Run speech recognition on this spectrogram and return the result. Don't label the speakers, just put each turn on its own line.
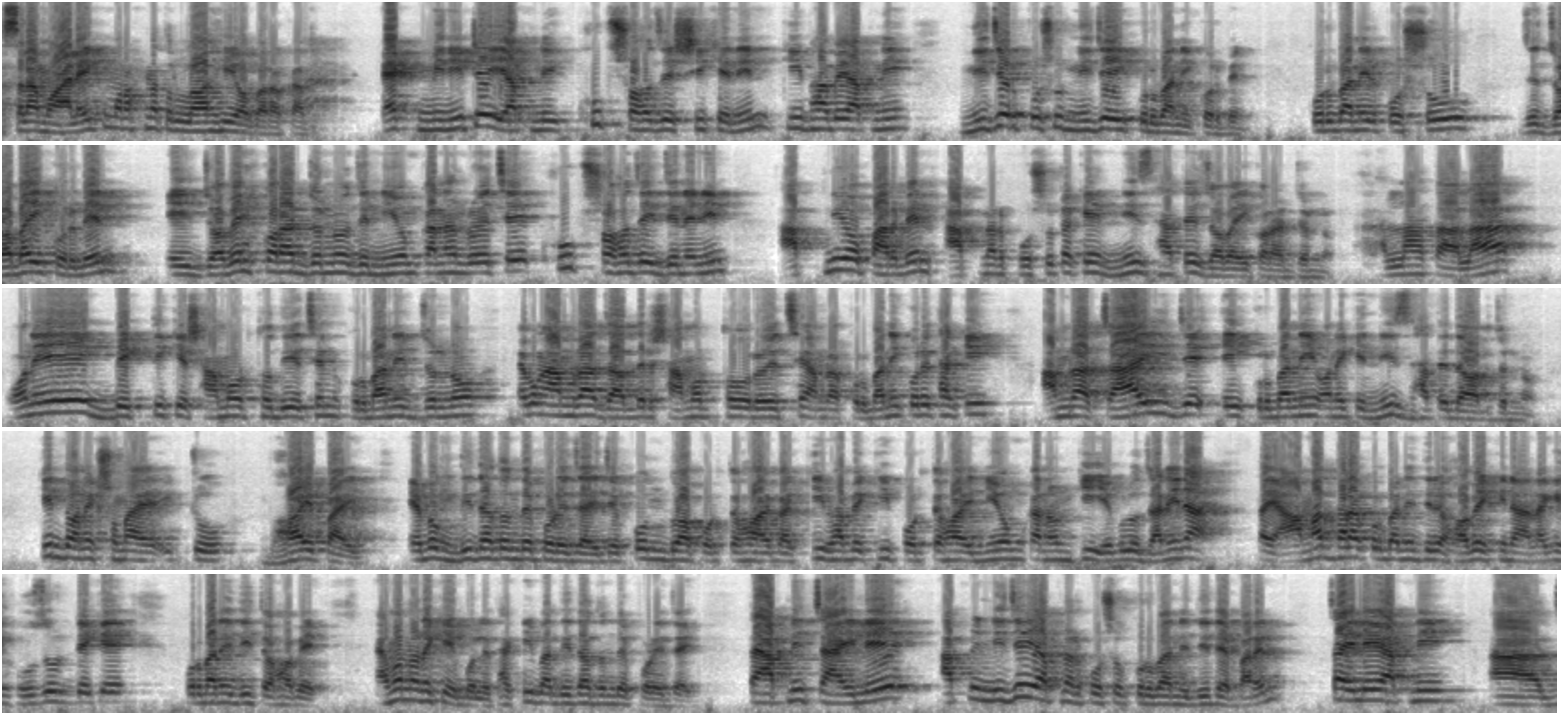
আসসালামু আলাইকুম রহমতুল্লাহি ওবরাকাত এক মিনিটেই আপনি খুব সহজে শিখে নিন কীভাবে আপনি নিজের পশু নিজেই কুরবানি করবেন। কুরবানির পশু যে জবাই করবেন, এই জবেহ করার জন্য যে নিয়ম কানুন রয়েছে, খুব সহজেই জেনে নিন। আপনিও পারবেন আপনার পশুটাকে নিজ হাতে জবাই করার জন্য। আল্লাহ তাআলা অনেক ব্যক্তিকে সামর্থ্য দিয়েছেন কুরবানির জন্য এবং আমরা যাদের সামর্থ্য রয়েছে আমরা কুরবানি করে থাকি। আমরা চাই যে এই কোরবানি অনেকে নিজ হাতে দেওয়ার জন্য। কিন্তু অনেক সময় একটু ভয় পাই এবং দ্বিধাদ্বন্দ্বে পড়ে যায় যে কোন দোয়া পড়তে হয় বা কীভাবে কি পড়তে হয়, নিয়ম কানুন কি, এগুলো জানি না। তাই আমার দ্বারা কোরবানি দিলে হবে কিনা, নাকি হুজুর ডেকে কোরবানি দিতে হবে? এমন অনেকেই বলে থাকি বা দ্বিধাদ্বন্দ্বে পড়ে যাই। তাই আপনি চাইলে আপনি নিজেই আপনার পশু কোরবানি দিতে পারেন। চাইলে আপনি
